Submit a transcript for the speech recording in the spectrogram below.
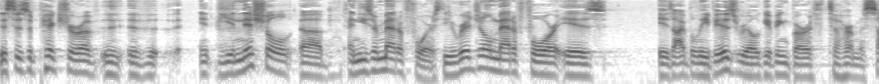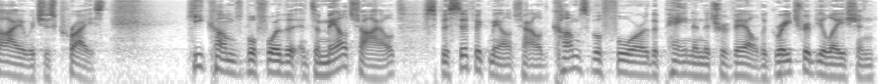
This is a picture of the, the, the initial, uh, and these are metaphors. The original metaphor is, is, I believe, Israel giving birth to her Messiah, which is Christ he comes before the, it's a male child, specific male child, comes before the pain and the travail, the great tribulation,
